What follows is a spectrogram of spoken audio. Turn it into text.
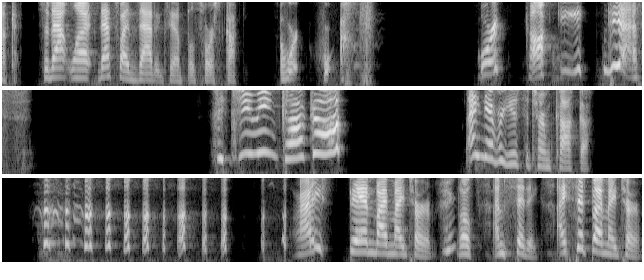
Okay. So that why that's why that example is horse cocky. Or, or, or cocky. Yes. Did you mean caca? I never use the term caca. I stand by my term. Well, I'm sitting. I sit by my term.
